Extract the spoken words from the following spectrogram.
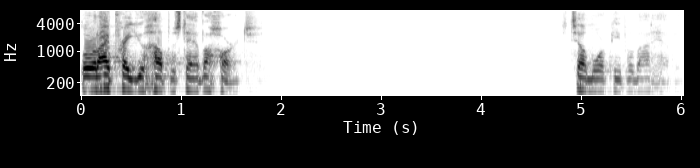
Lord, I pray you help us to have a heart to tell more people about heaven.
